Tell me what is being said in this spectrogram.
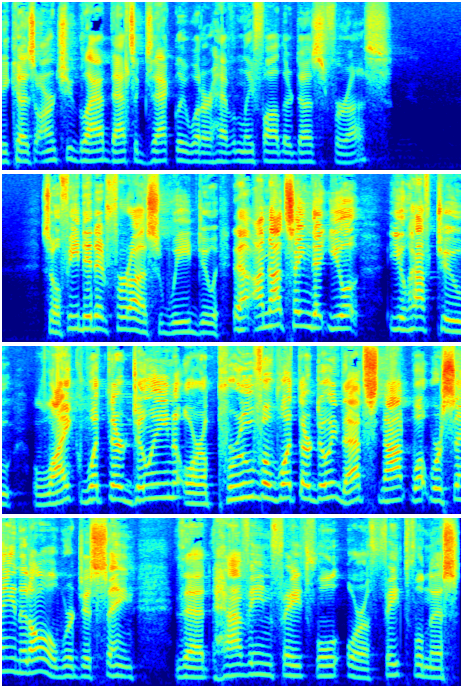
Because aren't you glad that's exactly what our Heavenly Father does for us? So if He did it for us, we do it. Now, I'm not saying that you, you have to like what they're doing or approve of what they're doing. That's not what we're saying at all. We're just saying that having faithful or a faithfulness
